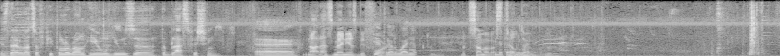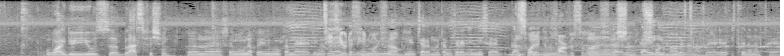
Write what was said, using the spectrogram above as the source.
Is there lots of people around here who use uh, the blast fishing? Eh, Not as many as before, but some of us still terlalu do. Why do you use uh, blast fishing? Karena saya menggunakan ini mau karena dengan It's easier to feed my family. Dengan cara mencari ini saya gampang This way I can harvest a lot of fish in a short amount of time. saya, ya, istri dan anak saya.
